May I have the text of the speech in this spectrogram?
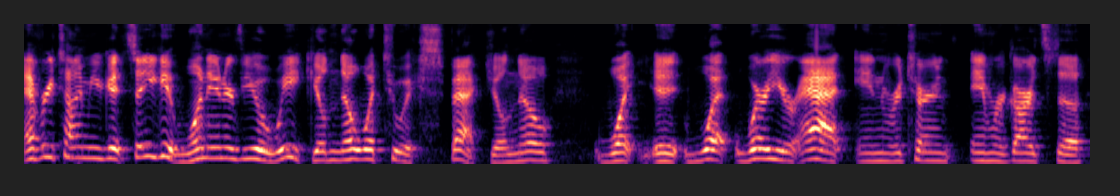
every time you get say you get one interview a week you'll know what to expect. You'll know what uh, what where you're at in return in regards to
